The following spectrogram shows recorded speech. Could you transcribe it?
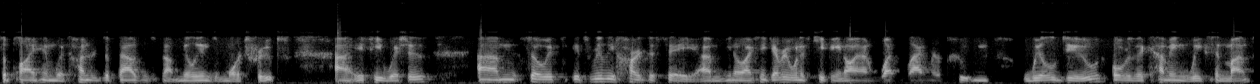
supply him with hundreds of thousands, if not millions, of more troops uh, if he wishes. Um, so it's it's really hard to say. Um, you know, I think everyone is keeping an eye on what Vladimir Putin will do over the coming weeks and months.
